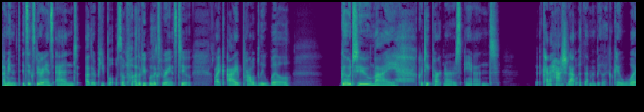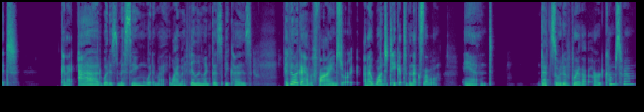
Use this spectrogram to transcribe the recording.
I mean, it's experience and other people. So other people's experience too. Like I probably will go to my critique partners and kind of hash it out with them and be like, okay, what can I add? What is missing? What am I, why am I feeling like this? Because I feel like I have a fine story and I want to take it to the next level. And that's sort of where the art comes from.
